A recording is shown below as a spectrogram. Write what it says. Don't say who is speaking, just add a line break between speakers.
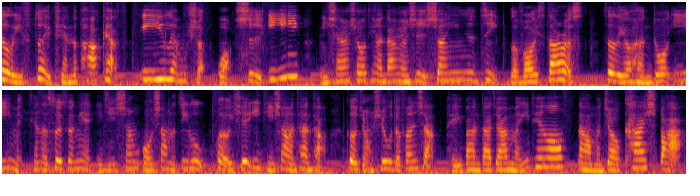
这里是最甜的 Podcast，依依恋不舍，我是依依。你现在收听的单元是声音日记 The Voice Diaries，这里有很多依依每天的碎碎念以及生活上的记录，会有一些议题上的探讨，各种事物的分享，陪伴大家每一天哦。那我们就开始吧。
